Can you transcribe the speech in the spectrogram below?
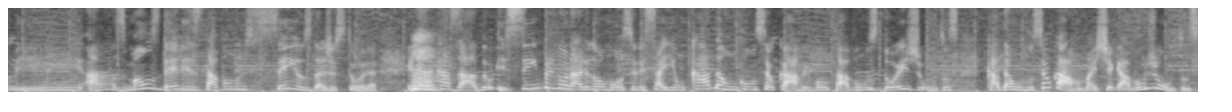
Me- As mãos deles estavam nos seios da gestora. Ele era casado e sempre no horário do almoço eles saíam cada um com o seu carro e voltavam os dois juntos, cada um no seu carro, mas chegavam juntos.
